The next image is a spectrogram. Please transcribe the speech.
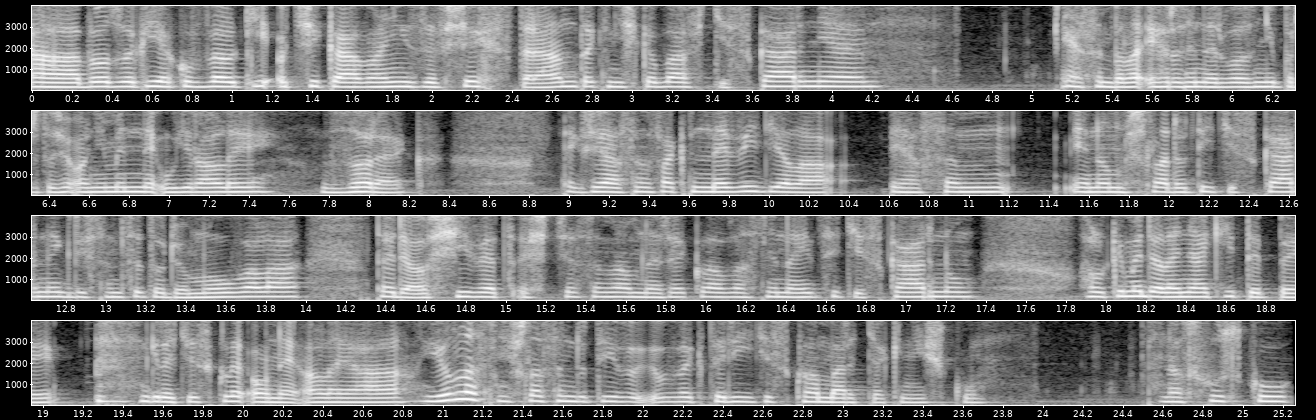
A bylo to taky jako velký očekávání ze všech stran, ta knížka byla v tiskárně. Já jsem byla i hrozně nervózní, protože oni mi neudělali vzorek. Takže já jsem fakt neviděla, já jsem jenom šla do té tiskárny, když jsem si to domlouvala. To je další věc, ještě jsem vám neřekla vlastně najít si tiskárnu. Holky mi dali nějaký typy, kde tiskly oni, ale já, jo vlastně šla jsem do té, ve který tiskla Marta knížku. Na schůzku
